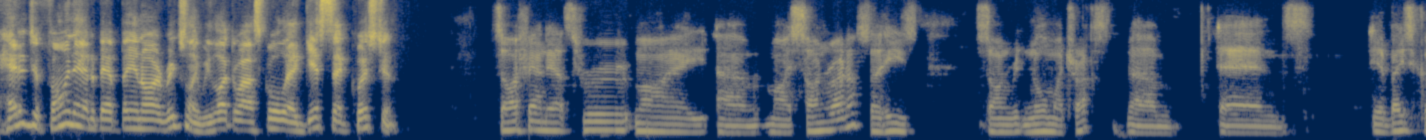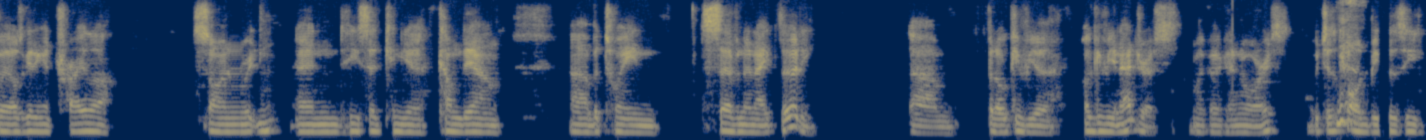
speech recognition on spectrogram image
how did you find out about BNI originally? We like to ask all our guests that question. So I found out through my um, my sign writer. So he's sign written all my trucks, um, and yeah, basically I was getting a trailer sign written, and he said, "Can you come down uh, between seven and eight thirty? Um, but I'll give you I'll give you an address." I'm like, "Okay, no worries." Which is odd because he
